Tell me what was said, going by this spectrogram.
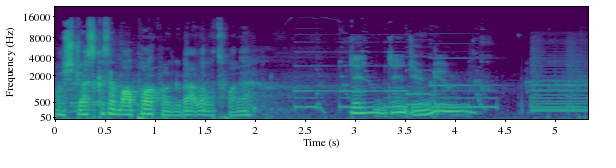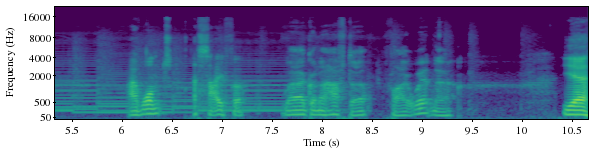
I'm stressed because I'm more Pokemon. About level 20. Dun, dun, dun. I want a Scyther. We're gonna have to fight Whitney. Yeah,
